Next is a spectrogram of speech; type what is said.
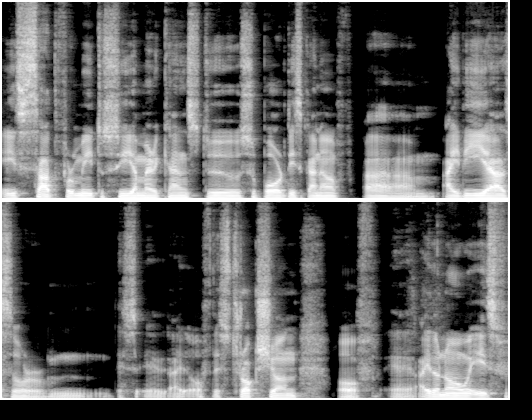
it's sad for me to see Americans to support this kind of um, ideas or um, uh, of destruction of uh, I don't know. It's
